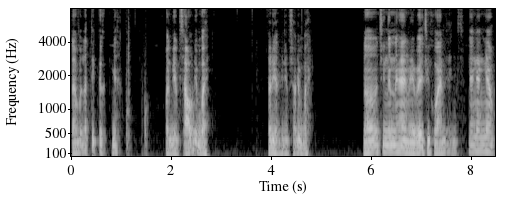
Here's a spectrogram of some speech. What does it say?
là vẫn là tích cực nhé khoảng điểm 6 điểm 7 cho điểm thì điểm 6 điểm 7 nó trên ngân hàng này với chứng khoán ngang ngang nhau.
